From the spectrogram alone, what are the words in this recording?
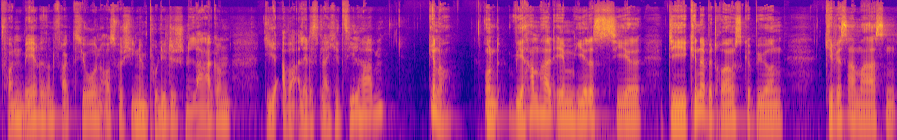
von mehreren Fraktionen aus verschiedenen politischen Lagern, die aber alle das gleiche Ziel haben. Genau. Und wir haben halt eben hier das Ziel, die Kinderbetreuungsgebühren gewissermaßen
